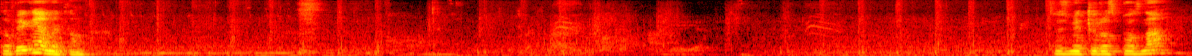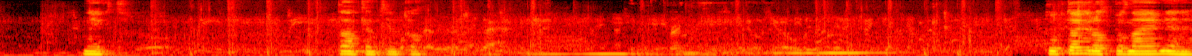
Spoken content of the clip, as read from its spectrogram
To biegniemy tam. Coś mnie tu rozpozna? Nikt. Tamten tylko. Tu ktoś rozpoznaje mnie, nie?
